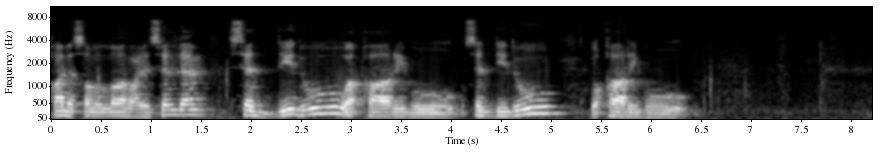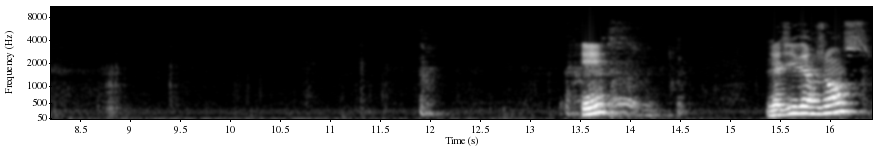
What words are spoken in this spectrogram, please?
قال صلى الله عليه وسلم سددوا وقاربوا. سددوا وقاربوا. Et la divergence,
